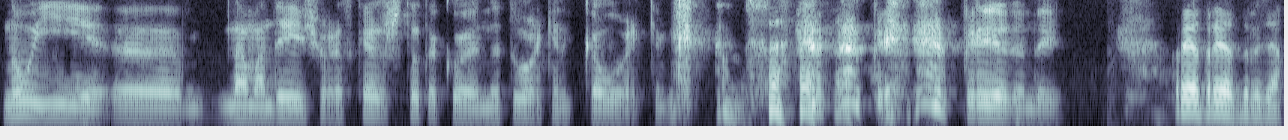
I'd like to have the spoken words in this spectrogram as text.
Ну и э, нам Андрей еще расскажет, что такое нетворкинг, коворкинг. Привет, Андрей. Привет, привет, друзья.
